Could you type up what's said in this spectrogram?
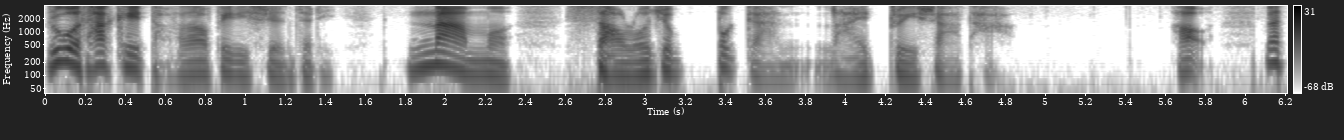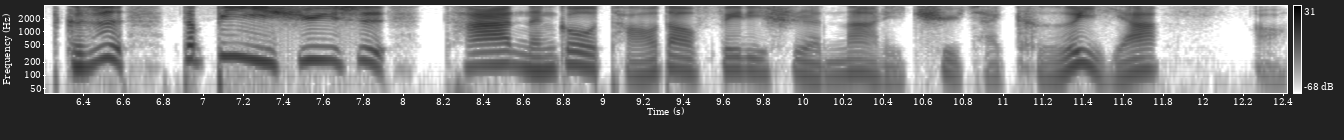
如果他可以逃到非利士人这里，那么扫罗就不敢来追杀他。好，那可是他必须是。他能够逃到非利士人那里去才可以呀，啊，啊，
